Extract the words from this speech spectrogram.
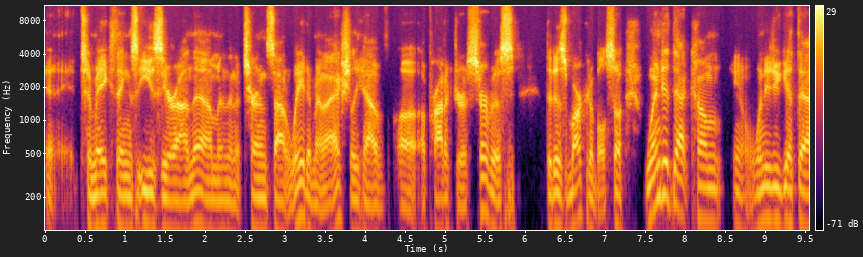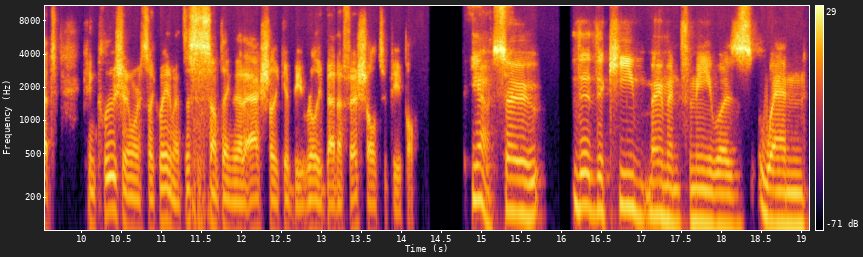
eh, to make things easier on them. And then it turns out wait a minute i actually have a, a, product or a service that is marketable. So when did that come you know when did you get that conclusion where it's like wait a minute this is something that actually could be really beneficial to people? Yeah so the the key moment for me was when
